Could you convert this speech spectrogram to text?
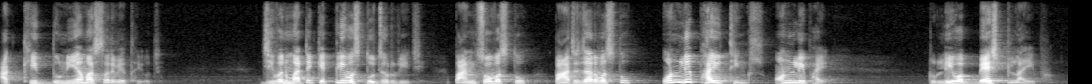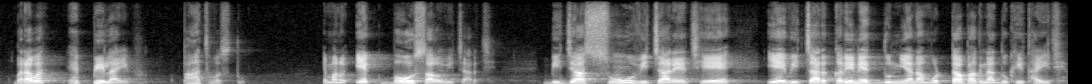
આખી દુનિયામાં સર્વે થયું છે. જીવન માટે કેટલી વસ્તુ જરૂરી છે? પાંચસો વસ્તુ, પાંચ હજાર વસ્તુ? Only five things only five to live a best life બરાબર? હેપી લાઈફ પાંચ વસ્તુ. એમાંનો એક બહુ સારો વિચાર છે. બીજા શું વિચારે છે? એ વિચાર કરીને જ દુનિયાના મોટા ભાગના દુઃખી થાય છે.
